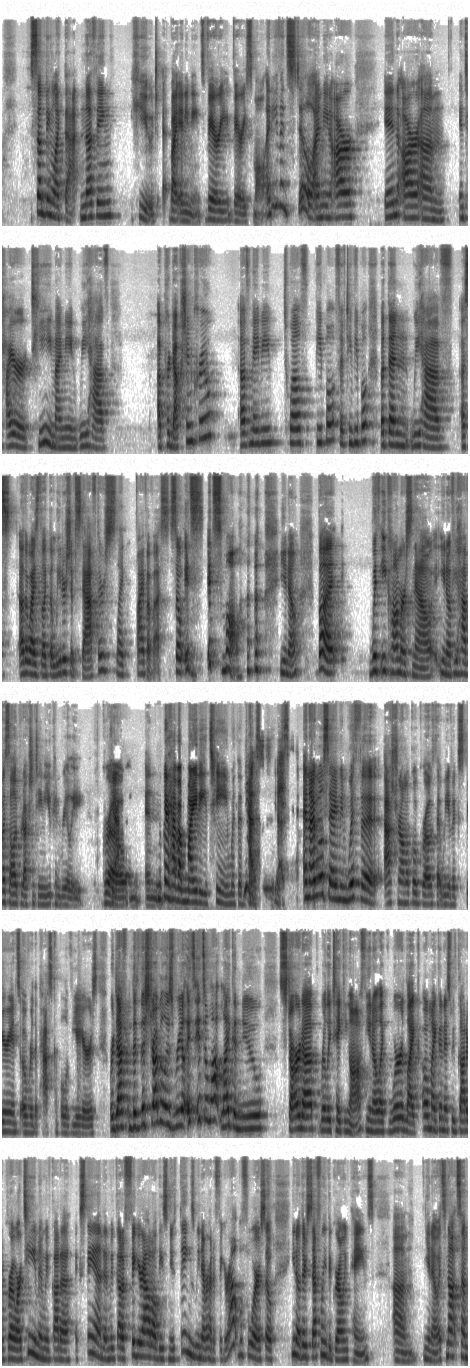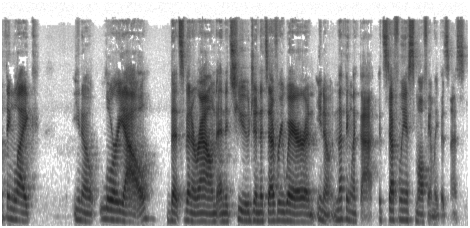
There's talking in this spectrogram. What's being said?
something like that. Nothing huge by any means, very, very small. And even still, I mean, our, in our um, entire team, I mean, we have a production crew of maybe 12 people, 15 people. But then we have us otherwise like the leadership staff, there's like five of us. So it's, it's small, you know, but with e-commerce now, you know, if you have a solid production team, you can really grow yeah. and, and you can have a mighty team with a yes yes and i will say i mean with the astronomical growth that we have experienced over the past couple of years we're definitely the, the struggle is real it's it's a lot like a new startup really taking off. You know, like we're like, oh my goodness, we've got to grow our team and we've got to expand and we've got to figure out all these new things we never had to figure out before. So, you know, there's definitely the growing pains. Um, you know, it's not something like, you know, L'Oreal that's been around and it's huge and it's everywhere and you know nothing like that it's definitely a small family business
